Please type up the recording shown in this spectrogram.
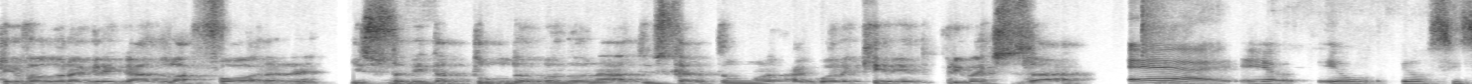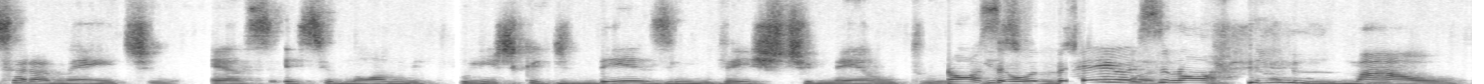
tem valor agregado lá fora, né? Isso também está tudo abandonado e os caras estão agora querendo privatizar. É, né? eu, eu, eu, sinceramente, esse nome, política de desinvestimento. Nossa, eu odeio esse nome. Tão mal.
